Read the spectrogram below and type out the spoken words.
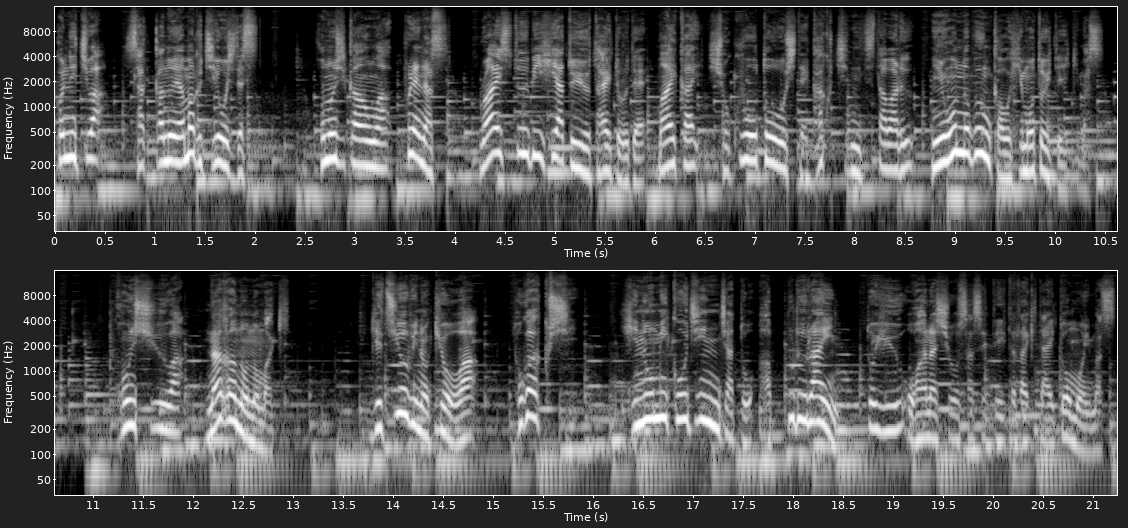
こんにちは作家の山口洋二ですこの時間はプレナス Rise to be here というタイトルで毎回食を通して各地に伝わる日本の文化を紐解いていきます今週は長野の巻月曜日の今日は戸隠日の御子神社とアップルラインというお話をさせていただきたいと思います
